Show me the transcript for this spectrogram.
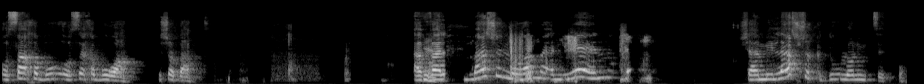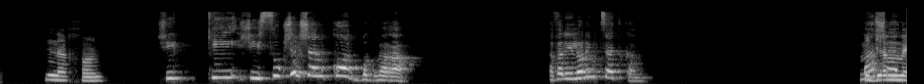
העושה חבור, חבורה בשבת אבל מה שנורא מעניין שהמילה שקדו לא נמצאת פה. נכון. שהיא, כי, שהיא סוג של שם קוד בגמרא, אבל היא לא נמצאת כאן. היא גם, ש...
